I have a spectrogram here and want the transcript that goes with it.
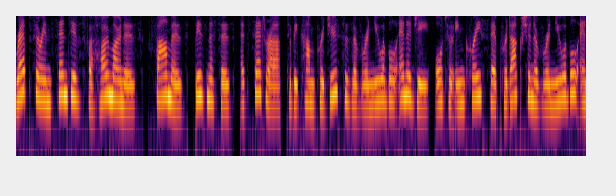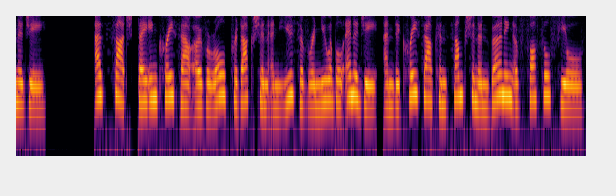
REPs are incentives for homeowners, farmers, businesses, etc., to become producers of renewable energy, or to increase their production of renewable energy. As such, they increase our overall production and use of renewable energy, and decrease our consumption and burning of fossil fuels.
